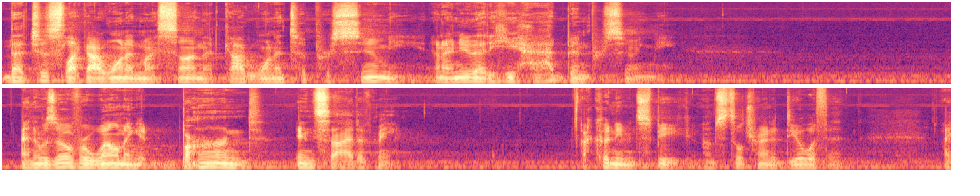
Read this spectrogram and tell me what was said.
that just like I wanted my son, that God wanted to pursue me. And I knew that He had been pursuing me. And it was overwhelming. It burned inside of me. I couldn't even speak. I'm still trying to deal with it. I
